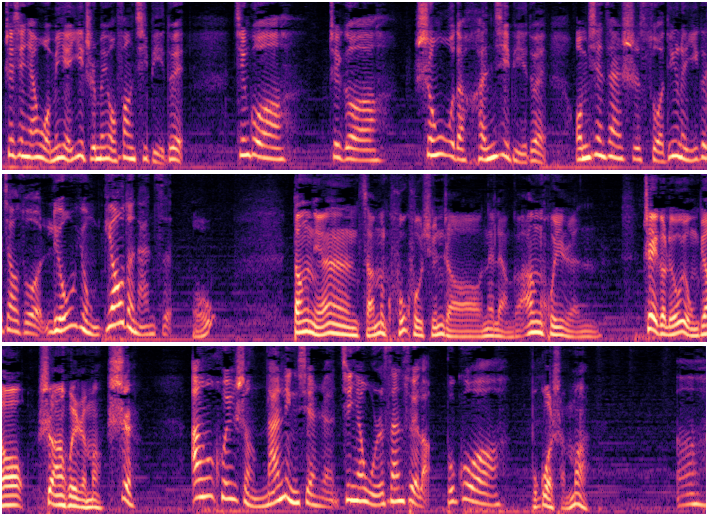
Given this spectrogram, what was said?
这些年我们也一直没有放弃比对，经过这个生物的痕迹比对，我们现在是锁定了一个叫做刘永彪的男子。哦。当年咱们苦苦寻找那两个安徽人，这个刘永彪是安徽人吗？是，安徽省南陵县人，今年五十三岁了。不过，不过什么？嗯，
